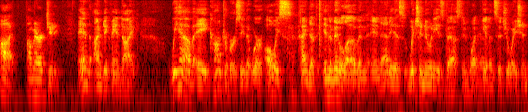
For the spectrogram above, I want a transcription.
Hi, I'm Eric Judy. And I'm Dick Van Dyke. We have a controversy that we're always kind of in the middle of, and, and that is which annuity is best in what given situation.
